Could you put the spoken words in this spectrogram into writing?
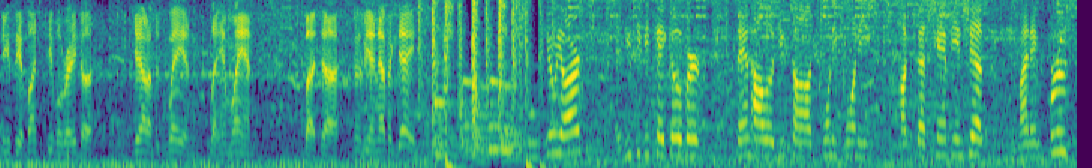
you can see a bunch of people ready to get out of his way and let him land. But uh, it's going to be an epic day. Here we are at UTV Takeover, Sand Hollow, Utah 2020 Huckfest Championship. My name's Bruce.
